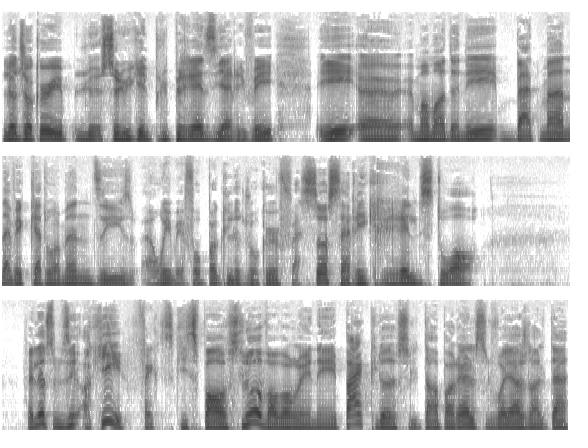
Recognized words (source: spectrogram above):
Le Joker est le- celui qui est le plus près d'y arriver. Et à un moment donné, Batman avec Catwoman disent Ah oui, mais faut pas que le Joker fasse ça, ça réécrirait l'histoire. Fait que là, tu me dis, OK, fait que ce qui se passe là va avoir un impact là, sur le temporel, sur le voyage dans le temps.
